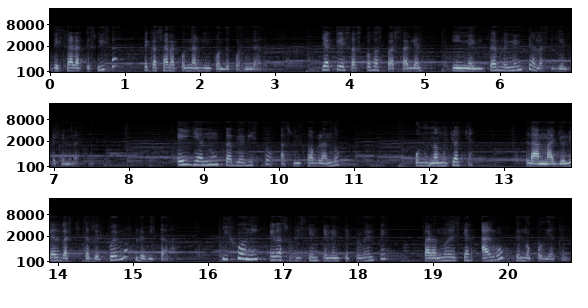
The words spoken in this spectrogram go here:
dejara que su hija se casara con alguien con deformidad, ya que esas cosas pasarían inevitablemente a la siguiente generación. ella nunca había visto a su hijo hablando con una muchacha. La mayoría de las chicas del pueblo lo evitaba. Y Honey era suficientemente prudente para no desear algo que no podía tener.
